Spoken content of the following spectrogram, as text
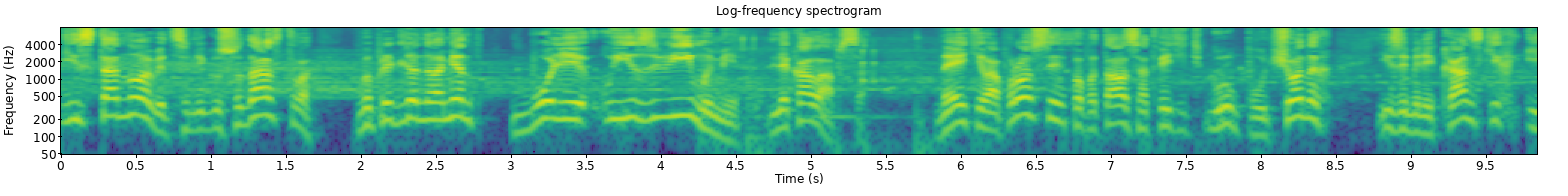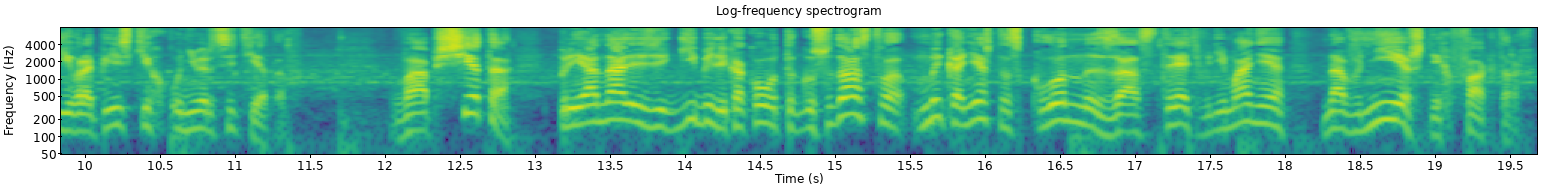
И становятся ли государства в определенный момент более уязвимыми для коллапса? На эти вопросы попыталась ответить группа ученых из американских и европейских университетов. Вообще-то, при анализе гибели какого-то государства мы, конечно, склонны заострять внимание на внешних факторах,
